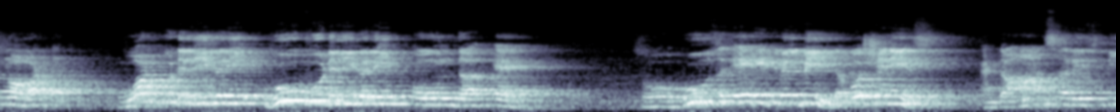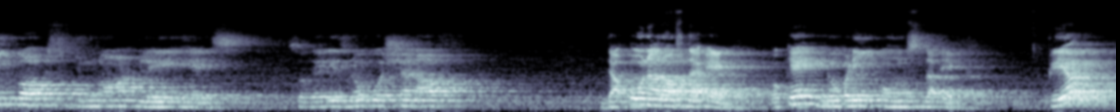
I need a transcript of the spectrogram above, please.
plot, what would legally, who would legally own the egg? So, whose egg it will be? The question is, and the answer is peacocks do not lay eggs. So, there is no question of the owner of the egg. Okay, nobody owns the egg. Clear?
